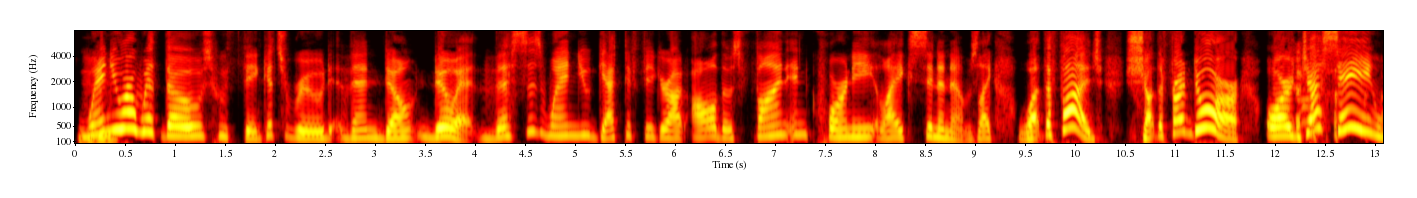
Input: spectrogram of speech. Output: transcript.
When Mhm. you are with those who think it's rude, then don't do it. This is when you get to figure out all those fun and corny like synonyms, like what the fudge, shut the front door, or just saying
